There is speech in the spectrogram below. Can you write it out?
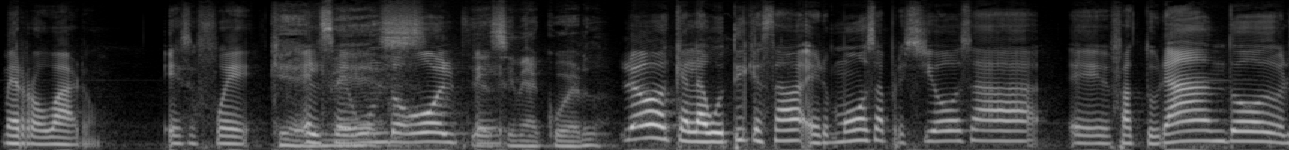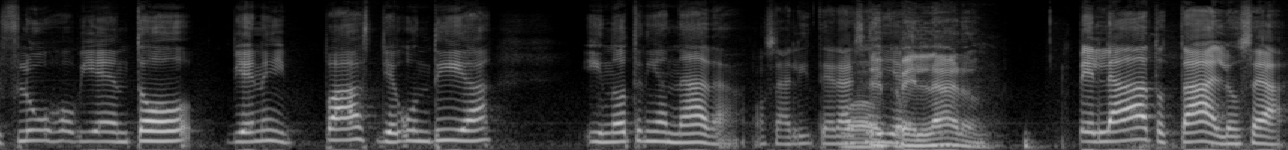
me robaron. Ese fue Qué el segundo golpe. Sí, me acuerdo. Luego que la boutique estaba hermosa, preciosa, eh, facturando, el flujo bien, todo, viene y paz, llegó un día y no tenía nada. O sea, literal, Wow. ese Te pelaron. pelada total. O sea,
